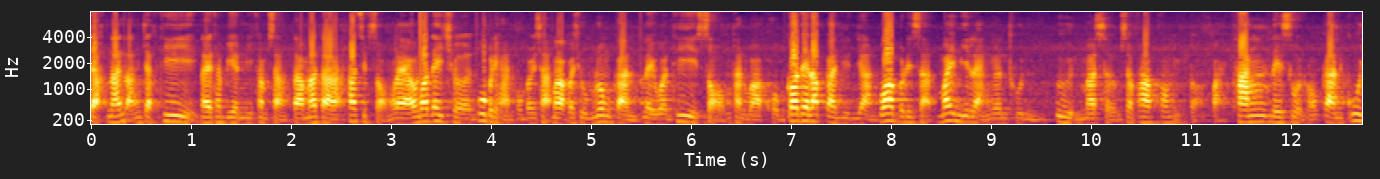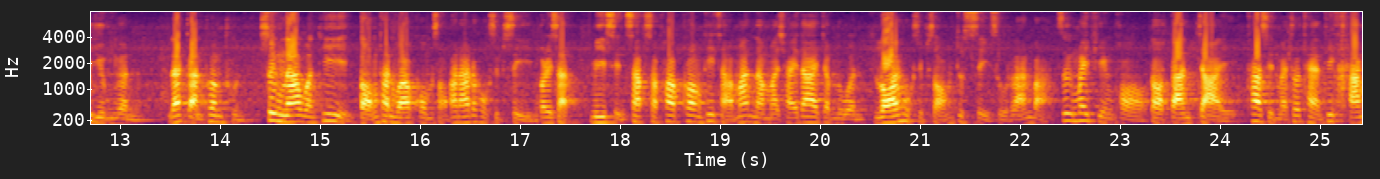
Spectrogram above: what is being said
จากนั้นหลังจากที่นายทะเบียนมีคำสั่งตามมาตรา 52 แล้ว ก็ได้เชิญผู้บริหารของบริษัทมาประชุมร่วมกันในวันที่ 2 ธันวาคม ก็ได้รับการยืนยันว่าบริษัทไม่มีแหล่งเงินทุนอื่นมาเสริมสภาพคล่องอีกต่อไป ทั้งในส่วนของการกู้ยืมเงินและการเพิ่มทุน ซึ่งณวันที่ 2 ธันวาคม 2564 บริษัทมีสินทรัพย์สภาพคล่องที่สามารถนำมาใช้ได้จำนวน 162.40 ล้านบาท ซึ่งไม่เพียงพอต่อการจ่ายค่าสินไหมทดแทนที่ค้าง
